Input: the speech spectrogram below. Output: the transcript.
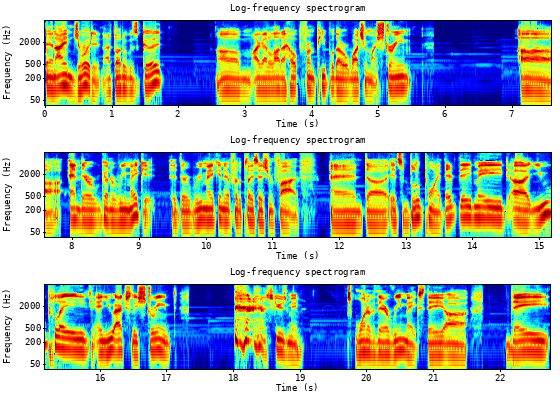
and I enjoyed it. I thought it was good. Um, I got a lot of help from people that were watching my stream, uh, and they're gonna remake it. They're remaking it for the PlayStation Five and uh, it's Bluepoint. They they made uh, you played and you actually streamed. excuse me, one of their remakes. They uh they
